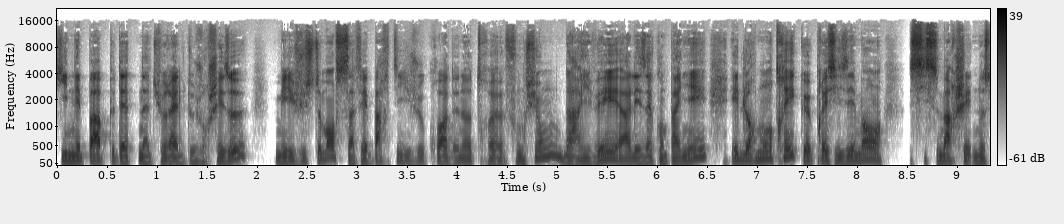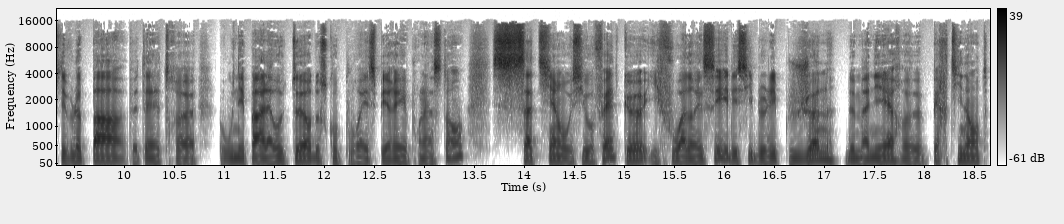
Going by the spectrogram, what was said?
qui n'est pas peut-être naturel toujours chez eux, mais justement, ça fait partie, je crois, de notre fonction d'arriver à les accompagner et de leur montrer que précisément, si ce marché ne se développe pas peut-être euh, ou n'est pas à la hauteur de ce qu'on pourrait espérer pour l'instant, ça tient aussi au fait qu'il faut adresser les cibles les plus jeunes de manière euh, pertinente.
